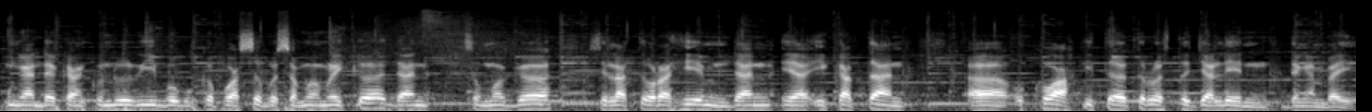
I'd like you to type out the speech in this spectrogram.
mengadakan kunduri berbuka puasa bersama mereka dan semoga silaturahim dan ya, ikatan uh, ukhuwah kita terus terjalin dengan baik.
